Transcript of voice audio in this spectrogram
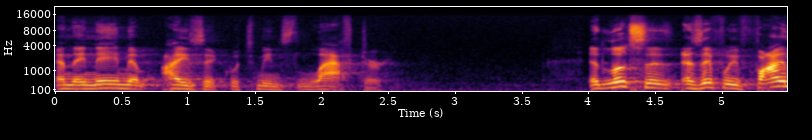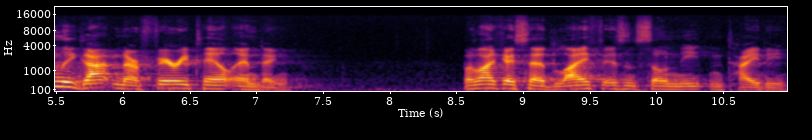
and they name him Isaac, which means laughter. It looks as, if we've finally gotten our fairy tale ending. But like I said, life isn't so neat and tidy.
